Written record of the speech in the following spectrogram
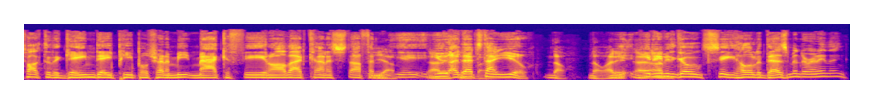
talk to the game day people, trying to meet McAfee and all that kind of stuff. And Yeah, you, you- that's not it. you. No, no, I You, didn't. you I- didn't I'm- even go see hello to Desmond or anything.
